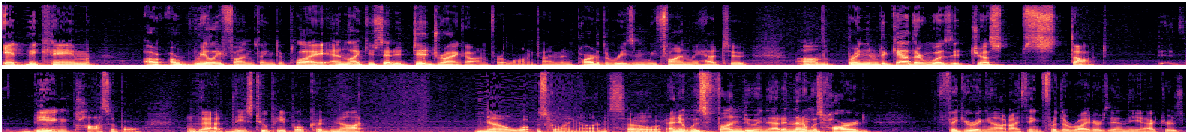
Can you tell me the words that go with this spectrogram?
it became a, a really fun thing to play. And like you said, it did drag on for a long time. And part of the reason we finally had to um, bring them together was it just stopped being possible that these two people could not know what was going on. So, and it was fun doing that. And then it was hard figuring out, I think, for the writers and the actors,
